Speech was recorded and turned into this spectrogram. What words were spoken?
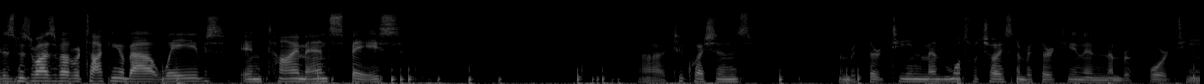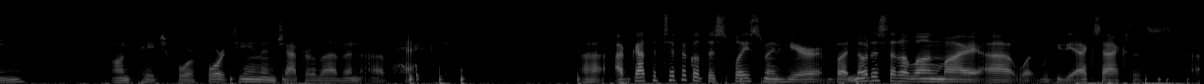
this is Mr. Weisenfeld. We're talking about waves in time and space. Uh, two questions, number 13, multiple choice number 13 and number 14 on page 414 and chapter 11 of Hecht. Uh, I've got the typical displacement here, but notice that along my, uh, what would be the x-axis, uh,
